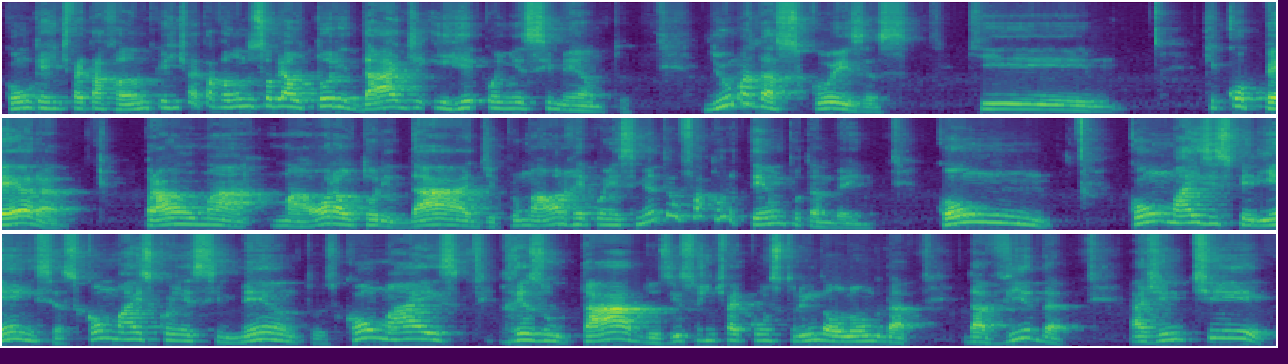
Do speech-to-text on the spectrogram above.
com o que a gente vai estar falando, porque a gente vai estar falando sobre autoridade e reconhecimento. E uma das coisas que, que coopera para uma maior autoridade, para um maior reconhecimento, é o fator tempo também. Com com mais experiências, com mais conhecimentos, com mais resultados, isso a gente vai construindo ao longo da, da vida, a gente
